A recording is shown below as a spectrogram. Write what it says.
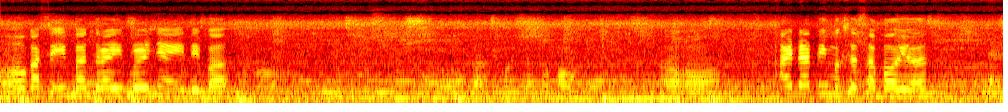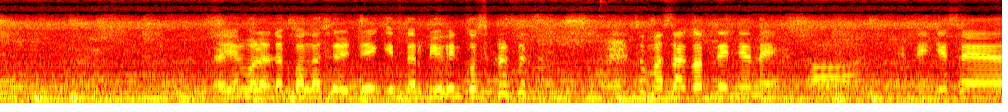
Oo, kasi iba driver niya eh, di ba? Nung dati magsasabaw. Oo. Ay, dating magsasabaw yon. Ayun, wala na pala Sir Jake. Interviewin ko sana. Sumasagot din yun eh. Ah, Thank you, sir.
